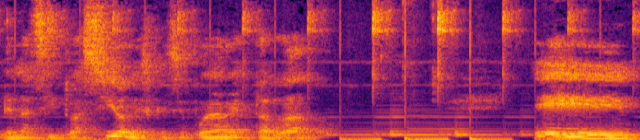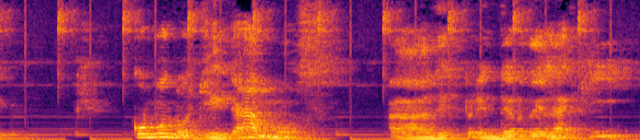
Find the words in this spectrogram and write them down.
de las situaciones que se puedan estar dando. Eh, ¿Cómo nos llegamos a desprender del aquí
